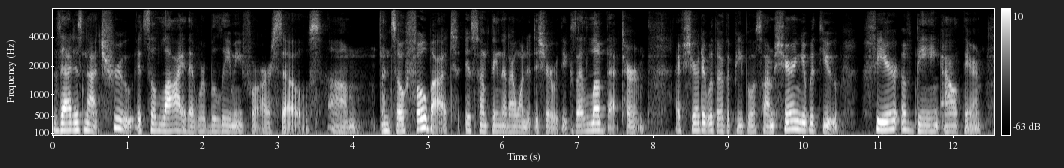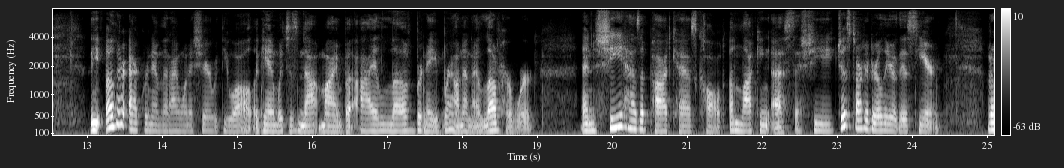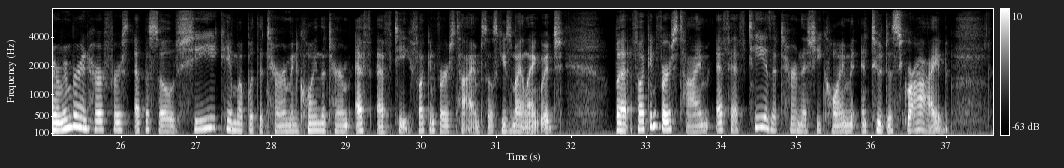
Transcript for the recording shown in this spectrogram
that is not true. It's a lie that we're believing for ourselves. Um, and so phobot is something that I wanted to share with you because I love that term. I've shared it with other people, so I'm sharing it with you. Fear of being out there. The other acronym that I want to share with you all, again, which is not mine, but I love Brene Brown and I love her work. And she has a podcast called Unlocking Us that she just started earlier this year. But I remember in her first episode, she came up with the term and coined the term FFT, fucking first time. So excuse my language. But fucking first time, FFT is a term that she coined to describe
